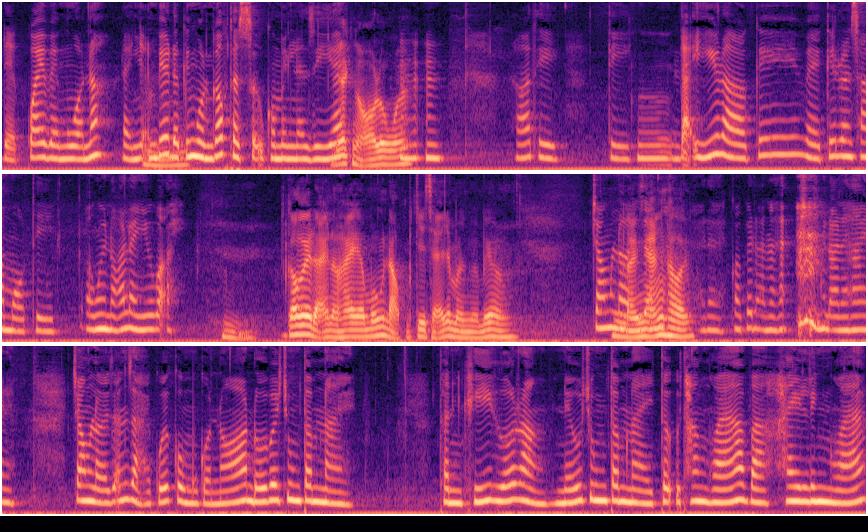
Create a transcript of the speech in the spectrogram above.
để quay về nguồn á để nhận ừ. biết được cái nguồn gốc thật sự của mình là gì á giác ngộ luôn á ừ, ừ. đó thì thì đại ý là cái về cái luân xa một thì ông ấy nói là như vậy ừ. có cái đoạn nào hay em muốn đọc chia sẻ cho mọi người biết không trong lời đoạn ngắn thôi đây, đây có cái đoạn này đoạn này hay này trong lời dẫn giải cuối cùng của nó đối với trung tâm này thần khí hứa rằng nếu trung tâm này tự thăng hóa và hay linh hóa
